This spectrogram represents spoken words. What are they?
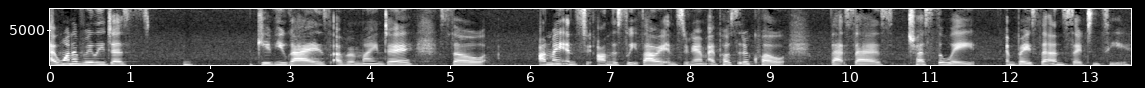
I want to really just give you guys a reminder. So on my Insta- on the Sweet Flower Instagram, I posted a quote that says, "Trust the wait, embrace the uncertainty,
